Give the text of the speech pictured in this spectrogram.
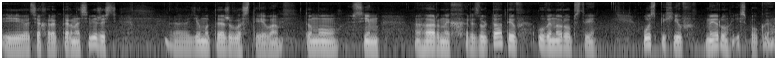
І оця характерна свіжість е, йому теж властива. Тому всім гарних результатів у виноробстві, успіхів, миру і спокою.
